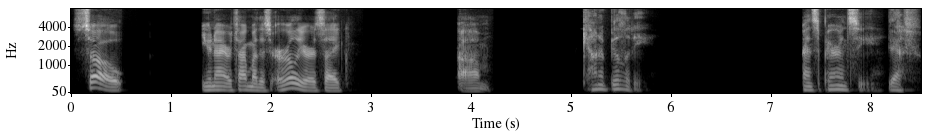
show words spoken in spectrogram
So, you and I were talking about this earlier. It's like um, accountability, transparency. Yes.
